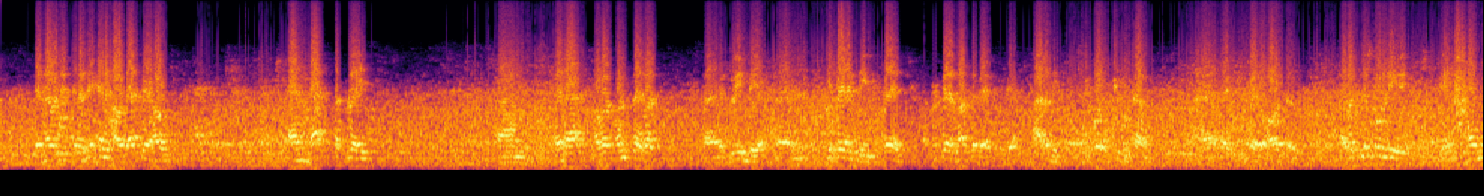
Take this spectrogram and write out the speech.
they never did anything. Anyhow, that's their house. And that's the place um, when I, I was once I was uh, doing the uh, preparing the bed, prepare not the bed, the Arabic before people come, uh, like prepare the altar. I was just only eight months,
